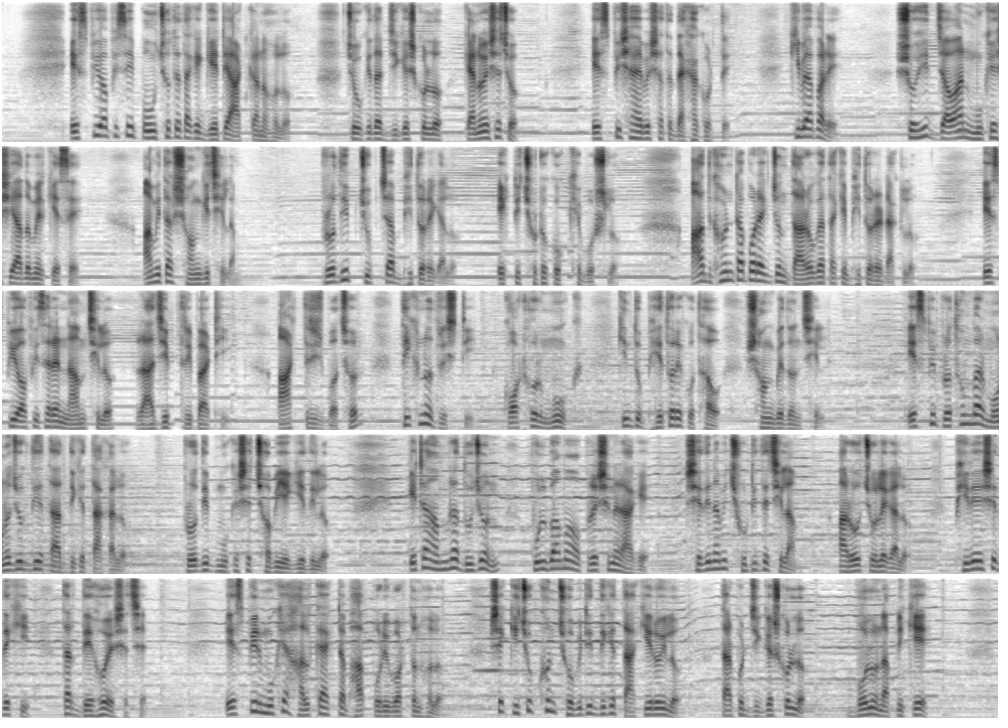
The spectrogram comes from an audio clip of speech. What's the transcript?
এসপি অফিসেই পৌঁছতে তাকে গেটে আটকানো হলো। চৌকিদার জিজ্ঞেস করল, কেন এসেছ? এসপি সাহেবের সাথে দেখা করতে, কি ব্যাপারে? শহীদ জওয়ান মুখেশ যাদবের কেসে। আমি তার সঙ্গে ছিলাম। প্রদীপ চুপচাপ ভিতরে গেল। একটি ছোট কক্ষে বসল। আধ ঘণ্টা পর একজন দারোগা তাকে ভিতরে ডাকল। এসপি অফিসারের নাম ছিল রাজীব ত্রিপাঠী। আটত্রিশ বছর, তীক্ষ্ণ দৃষ্টি, কঠোর মুখ, কিন্তু ভেতরে কোথাও সংবেদনশীল। এসপি প্রথমবার মনোযোগ দিয়ে তার দিকে তাকালো। প্রদীপ মুকেশের ছবি এগিয়ে দিল। এটা আমরা দুজন পুলবামা অপারেশনের আগে, সেদিন আমি ছুটিতে ছিলাম, আর ও চলে গেল। ফিরে এসে দেখি তার দেহ এসেছে। এসপির মুখে হালকা একটা ভাব পরিবর্তন হলো। সে কিছুক্ষণ ছবিটির দিকে তাকিয়ে রইল, তারপর জিজ্ঞেস করল, বলুন, আপনি কে?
